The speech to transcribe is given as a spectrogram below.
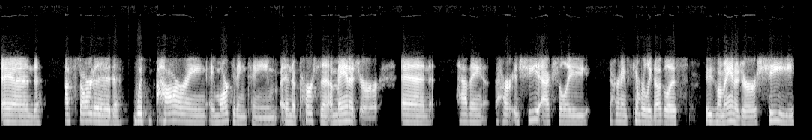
And I started with hiring a marketing team and a person, a manager, and having her, and she actually, her name's Kimberly Douglas, who's my manager. She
